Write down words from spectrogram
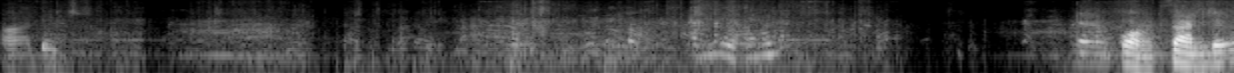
ปลาดุ กแม่กล่องสั่นเด้อ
